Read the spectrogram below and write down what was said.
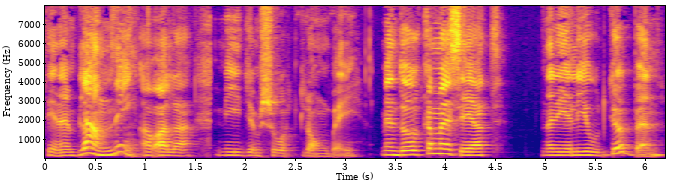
det är en blandning av alla medium, short, long way. Men då kan man ju säga att när det gäller jordgubben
